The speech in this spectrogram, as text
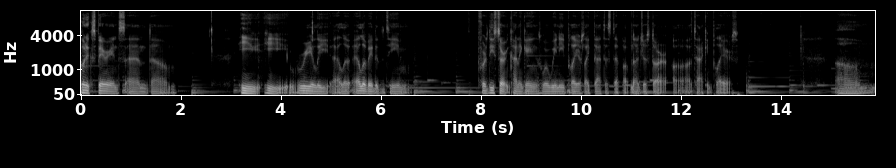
good experience, and um, he he really ele- elevated the team for these certain kind of games where we need players like that to step up, not just our uh, attacking players. Um,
